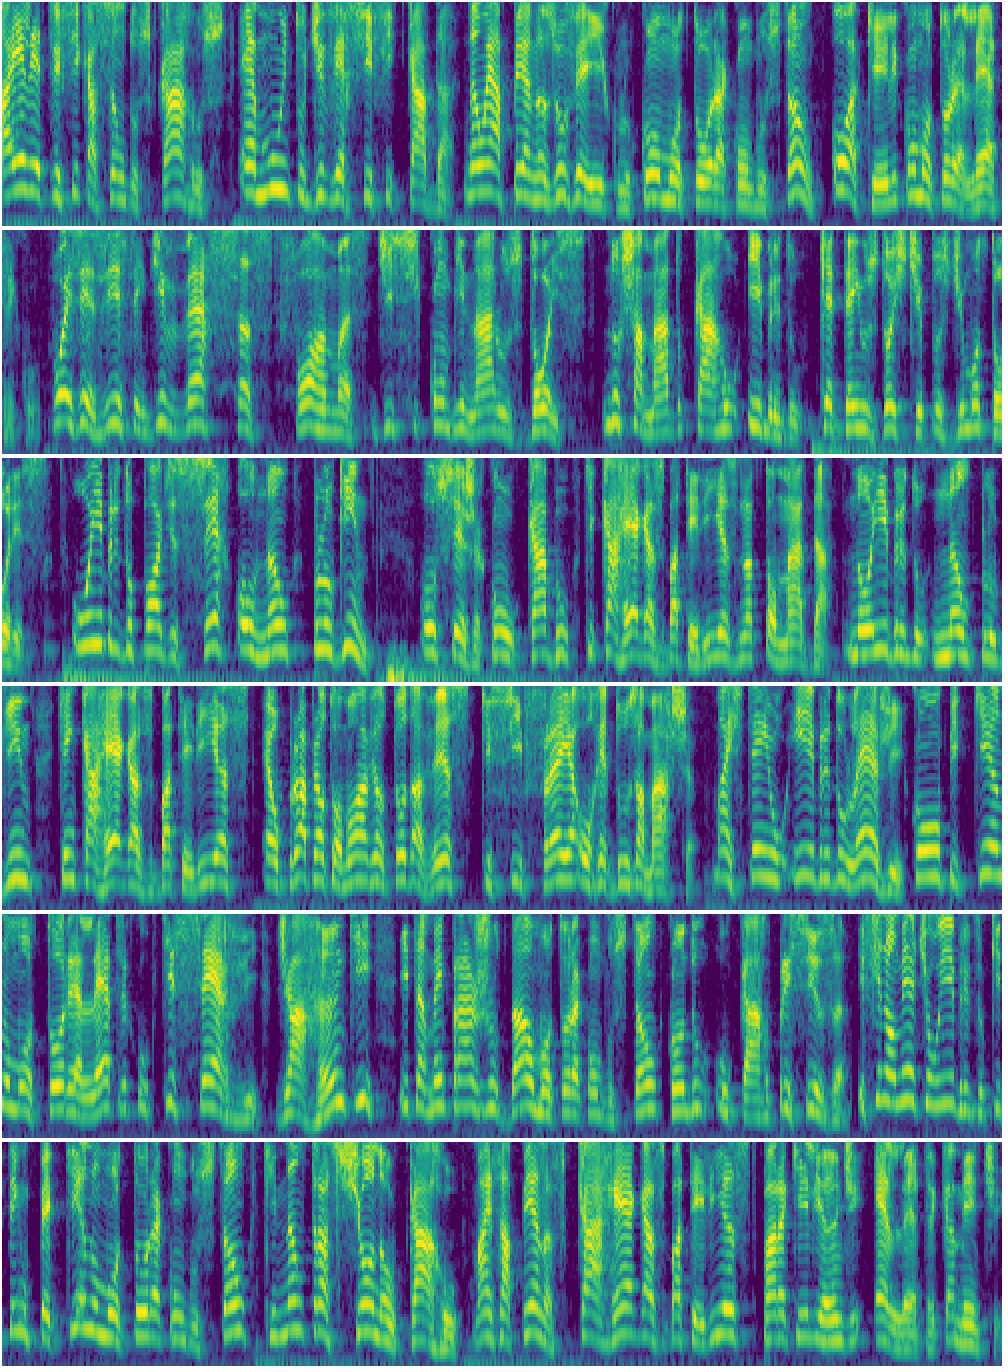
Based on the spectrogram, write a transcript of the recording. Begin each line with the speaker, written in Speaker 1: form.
Speaker 1: A eletrificação dos carros é muito diversificada. Não é apenas o veículo com motor a combustão ou aquele com motor elétrico, pois existem diversas formas de se combinar os dois no chamado carro híbrido, que tem os dois tipos de motores. O híbrido pode ser ou não plug-in, ou seja, com o cabo que carrega as baterias na tomada. No híbrido não plug-in, quem carrega as baterias é o próprio automóvel toda vez que se freia ou reduz a marcha. Mas tem o híbrido leve, com um pequeno motor elétrico que serve de arranque e também para ajudar o motor a combustão quando o carro precisa. E finalmente o híbrido que tem um pequeno motor a combustão que não traciona o carro, mas apenas carrega as baterias para que ele ande eletricamente.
